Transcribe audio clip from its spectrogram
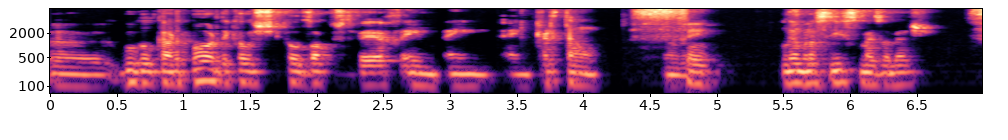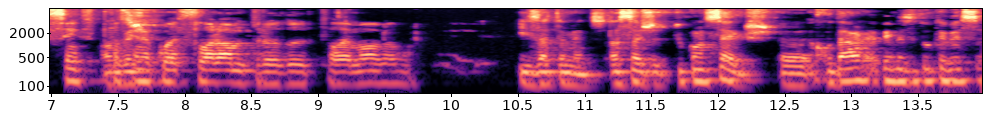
uh, Google Cardboard, aqueles, aqueles óculos de VR em, em, em cartão Sim. Lembram-se disso, mais ou menos? Sim, funciona com o acelerómetro do telemóvel. Exatamente. Ou seja, tu consegues uh, rodar apenas a tua cabeça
